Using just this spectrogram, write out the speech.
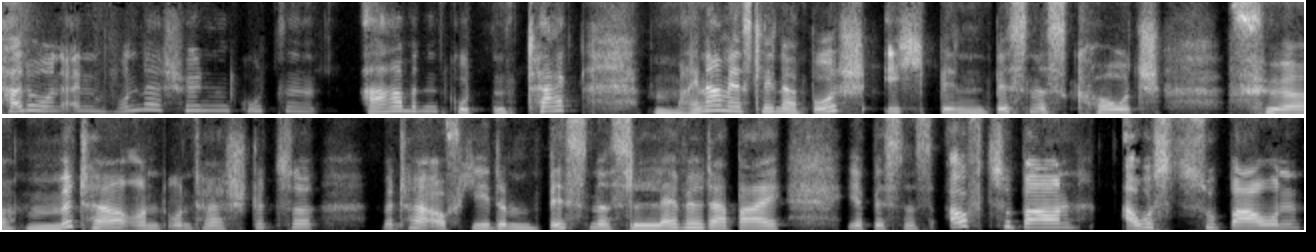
Hallo und einen wunderschönen guten Abend, guten Tag. Mein Name ist Lena Busch. Ich bin Business Coach für Mütter und unterstütze Mütter auf jedem Business Level dabei, ihr Business aufzubauen, auszubauen,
